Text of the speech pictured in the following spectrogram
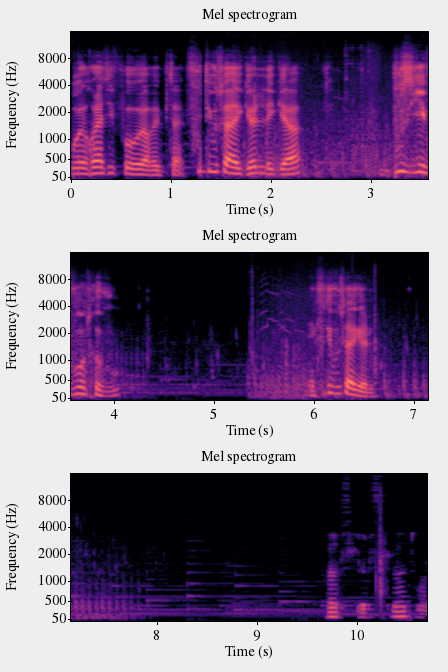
Ouais, relative power, mais putain, foutez-vous sur la gueule, les gars. Bousillez-vous entre vous. Et foutez-vous sur la gueule. Flotte, flotte, flotte. on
